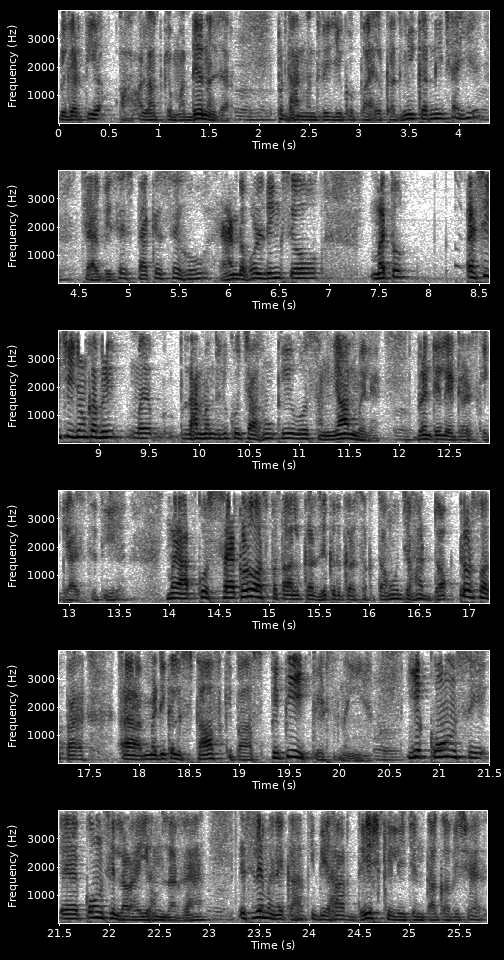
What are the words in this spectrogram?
बिगड़ती हालात के मद्देनजर प्रधानमंत्री जी को पहलकदमी करनी चाहिए, चाहे विशेष पैकेज से हो, हैंड होल्डिंग से हो। मैं तो ऐसी चीज़ों का भी मैं प्रधानमंत्री को चाहूँ कि वो संज्ञान में लें वेंटिलेटर्स की क्या स्थिति है। मैं आपको सैकड़ों अस्पताल का ज़िक्र कर सकता हूँ जहाँ डॉक्टर्स और आ, मेडिकल स्टाफ के पास पीपीई किट्स नहीं है। ये कौन सी आ, कौन सी लड़ाई हम लड़ रहे हैं? इसलिए मैंने कहा कि बिहार देश के लिए चिंता का विषय है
